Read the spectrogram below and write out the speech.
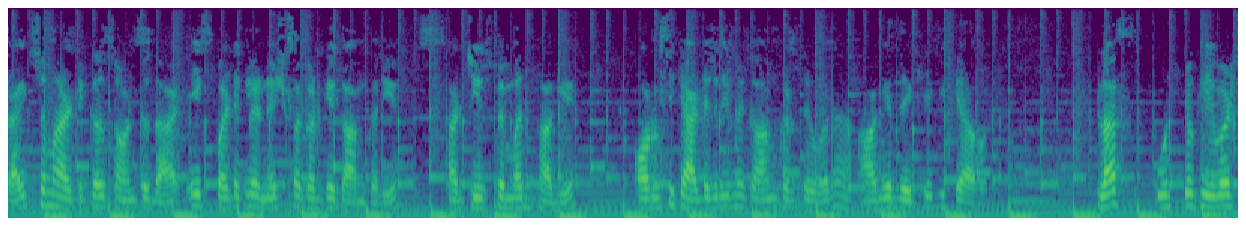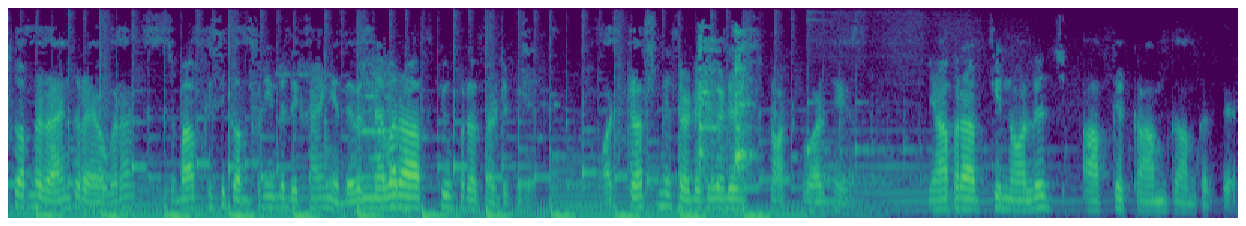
write some articles on to that एक पर्टिकुलर निश पकड़ के काम करिए, हर चीज़ पे मत भागिए। और उसी कैटेगरी में काम करते हुए ना, आगे देखिए कि क्या हो रहा है। प्लस उन जो कीवर्ड्स को आपने रैंक कराया होगा ना, जब आप किसी कंपनी में दिखाएँगे they will never ask you for a certificate और ट्रस्ट में सर्टिफिकेट इज़ नॉट वर्थ है यहाँ पर आपकी नॉलेज आपके काम काम करते हैं.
